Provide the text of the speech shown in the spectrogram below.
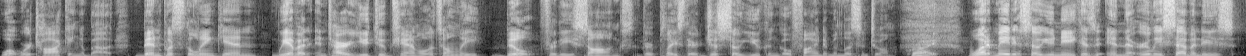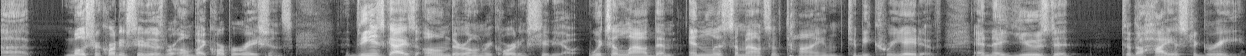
what we're talking about. Ben puts the link in. We have an entire YouTube channel that's only built for these songs. They're placed there just so you can go find them and listen to them. Right. What made it so unique is in the early 70s, uh, most recording studios were owned by corporations. These guys owned their own recording studio, which allowed them endless amounts of time to be creative, and they used it to the highest degree.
